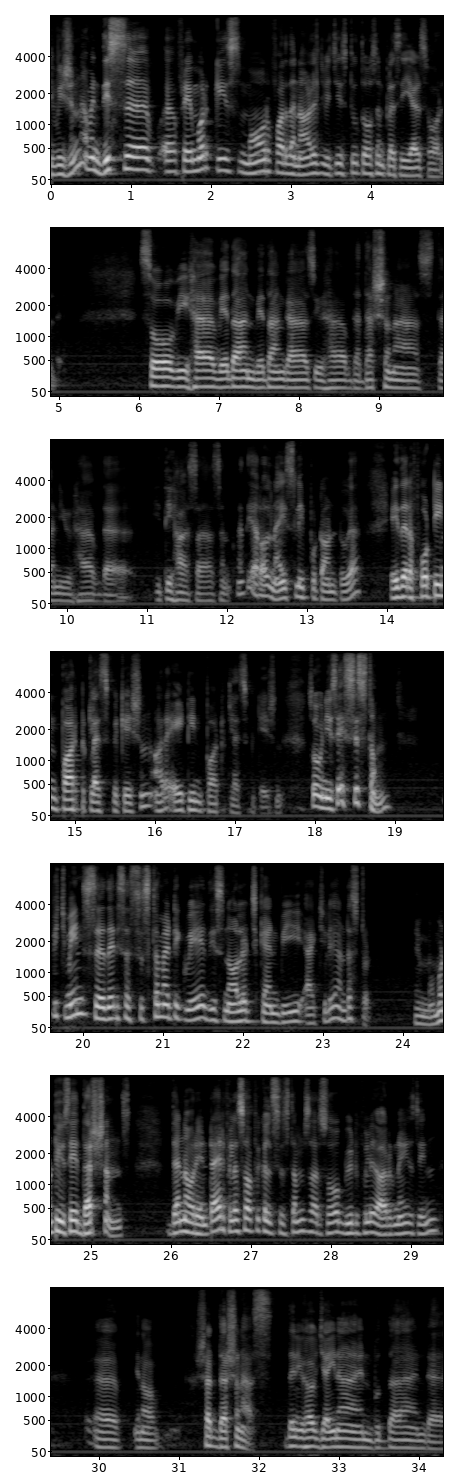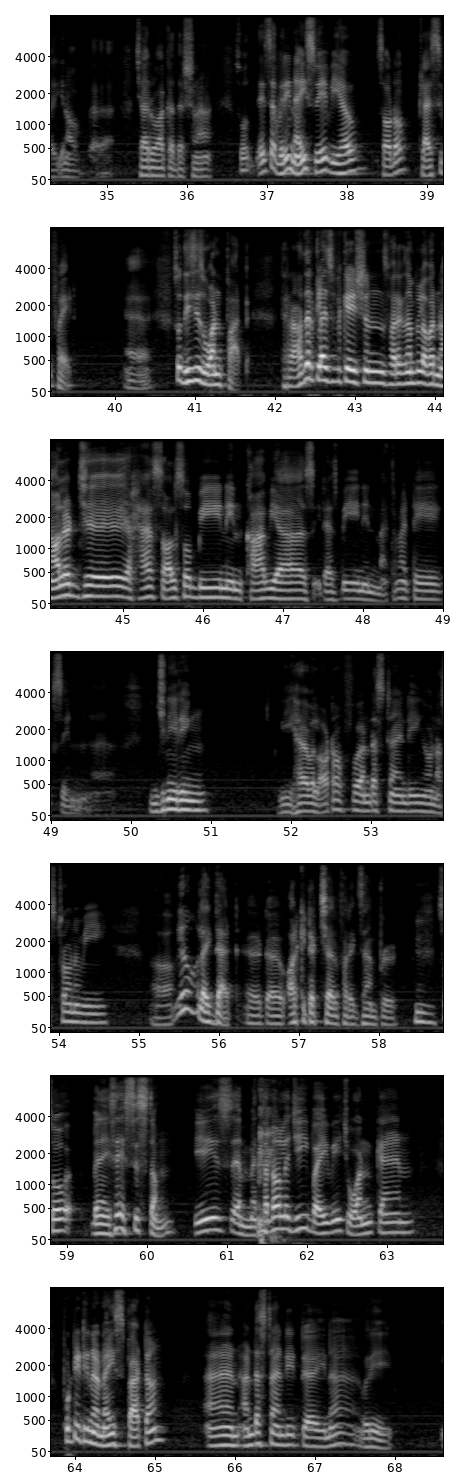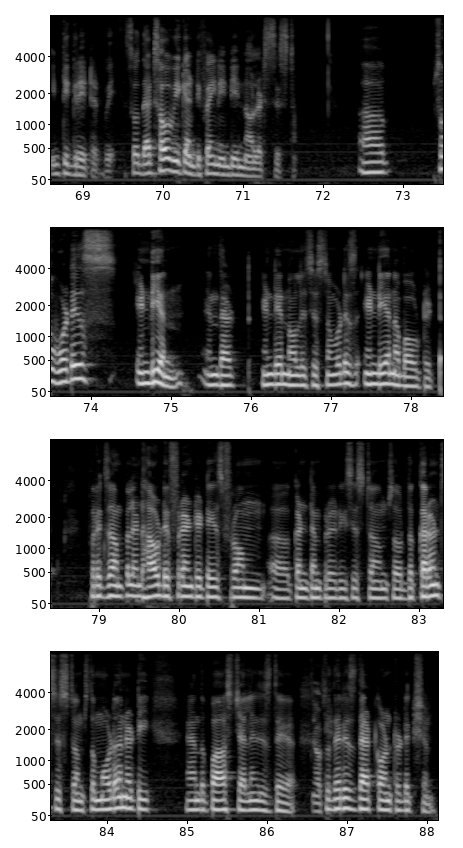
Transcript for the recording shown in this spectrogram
division i mean this uh, uh, framework is more for the knowledge which is 2000 plus years old so we have Veda and Vedangas, you have the Darshanas, then you have the Itihasas, and they are all nicely put onto a either a 14 part classification or a 18 part classification. So when you say system, which means uh, there is a systematic way this knowledge can be actually understood. The moment you say darshans, then our entire philosophical systems are so beautifully organized in, uh, you know, Shad Darshanas. Then you have Jaina and Buddha and, uh, you know, uh, Charvaka Darshana. So it's a very nice way we have sort of classified. Uh, so this is one part. There are other classifications. For example, our knowledge uh, has also been in kavyas, it has been in mathematics, in uh, engineering. We have a lot of understanding on astronomy, uh, you know, like that. Uh, architecture, for example. Hmm. So when I say system, is a methodology by which one can put it in a nice pattern and understand it uh, in a very integrated way. So that's how we can define Indian knowledge system. Uh, so what is indian in that indian knowledge system what is indian about it for example and how different it is from uh, contemporary systems or the current systems the modernity and the past challenges there so there is that contradiction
